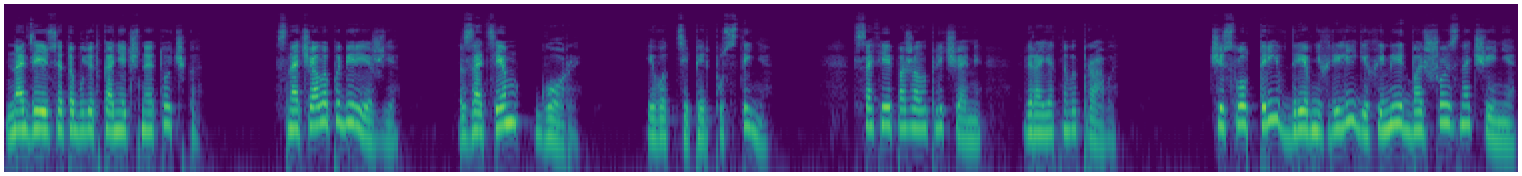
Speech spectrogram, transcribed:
Надеюсь, это будет конечная точка. Сначала побережье, затем горы. И вот теперь пустыня. София пожала плечами. Вероятно, вы правы. Число три в древних религиях имеет большое значение.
